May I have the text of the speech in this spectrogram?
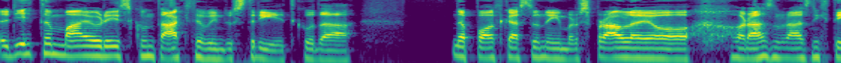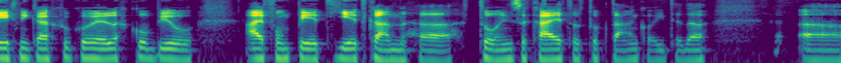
ljudje tam imajo res kontakte v industriji, tako da na podkastu ne jim razpravljajo o razno raznih tehnikah, kako je lahko bil iPhone 5 jedkan uh, to in zakaj je to tako tanko. Itd. Uh,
